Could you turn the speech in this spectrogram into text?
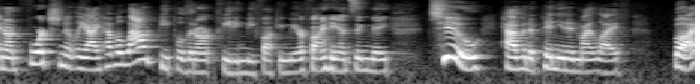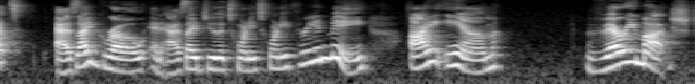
and unfortunately, I have allowed people that aren't feeding me, fucking me, or financing me to have an opinion in my life. But as I grow and as I do the 2023 and me, I am very much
